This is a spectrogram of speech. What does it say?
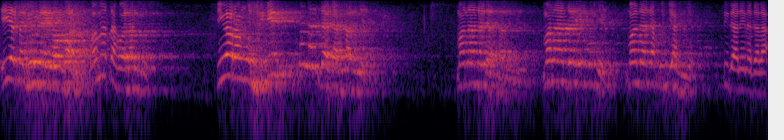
Iya tadi dari Allah. Wa mata Sehingga orang musyrikin mana ada dasarnya? Mana ada dasarnya? Mana ada ilmunya? Mana ada hujahnya? Tidak lain adalah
